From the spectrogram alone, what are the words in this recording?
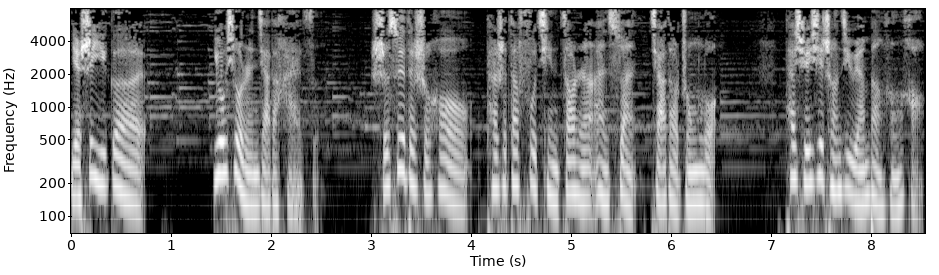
也是一个优秀人家的孩子。十岁的时候，他说他父亲遭人暗算，家道中落。他学习成绩原本很好，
